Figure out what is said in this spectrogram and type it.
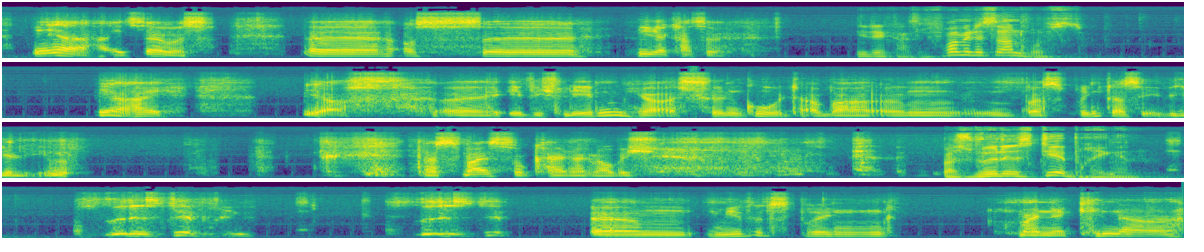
Ja, hi, servus. Äh, aus äh, Niederkassel. Niederkassel. Freue mich, dass du anrufst. Ja, hi. Ja, äh, ewig leben, ja, ist schön gut, aber ähm, was bringt das ewige Leben? Das weiß so keiner, glaube ich. Was würde es dir bringen? Was würde es dir bringen? Was würde es dir ähm, Mir würde es bringen, meine Kinder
